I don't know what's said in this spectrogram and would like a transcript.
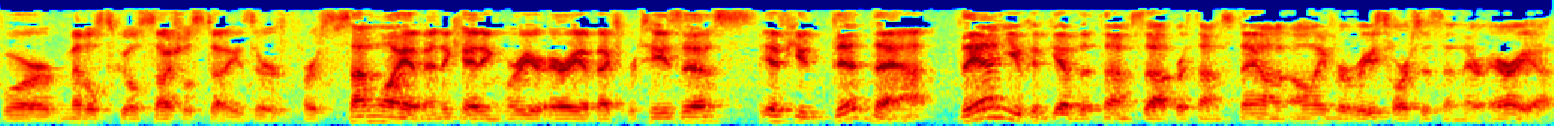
for middle school social studies or, or some way of indicating where your area of expertise is. If you did that, then you could give the thumbs up or thumbs down only for resources in their area.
